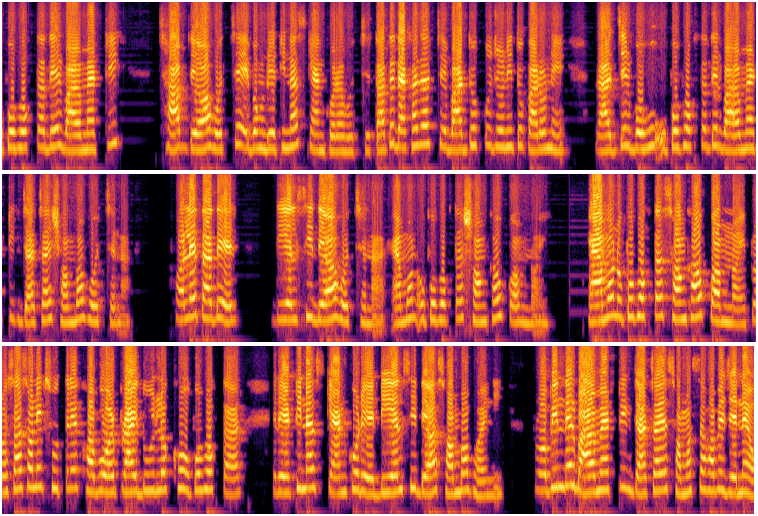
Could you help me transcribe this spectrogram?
উপভোক্তাদের বায়োমেট্রিক ছাপ দেওয়া হচ্ছে এবং রেটিনা স্ক্যান করা হচ্ছে। তাতে দেখা যাচ্ছে বার্ধক্যজনিত কারণে রাজ্যের বহু উপভোক্তাদের বায়োমেট্রিক যাচাই সম্ভব হচ্ছে না। ফলে তাদের ডিএলসি দেওয়া হচ্ছে না। এমন উপভোক্তার সংখ্যাও কম নয়। এমন উপভোক্তার সংখ্যাও কম নয়। প্রশাসনিক সূত্রে খবর, প্রায় দুই লক্ষ উপভোক্তার রেটিনা স্ক্যান করে ডিএলসি দেওয়া সম্ভব হয়নি। প্রবীণদের বায়োমেট্রিক যাচাইয়ের সমস্যা হবে জেনেও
